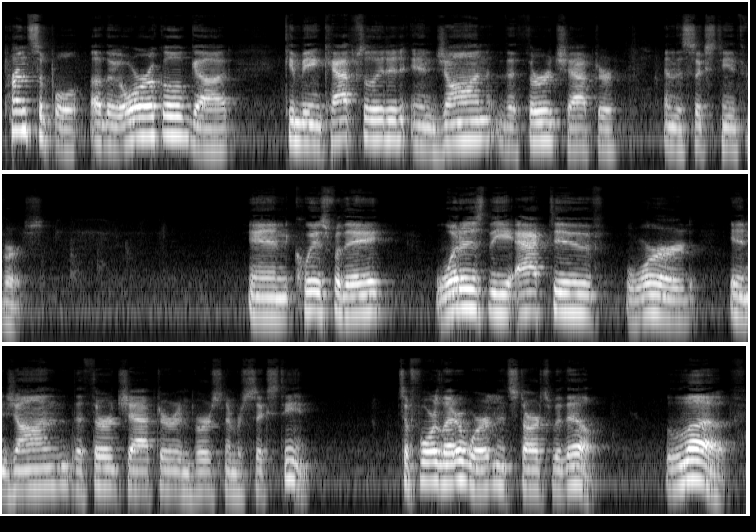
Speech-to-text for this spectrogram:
principle of the oracle of God can be encapsulated in John, the third chapter, and the 16th verse. And quiz for the day what is the active word in John, the third chapter, and verse number 16? It's a four letter word and it starts with L. Love.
